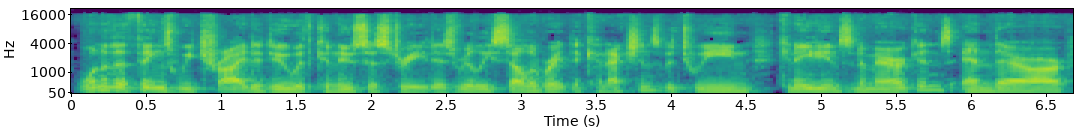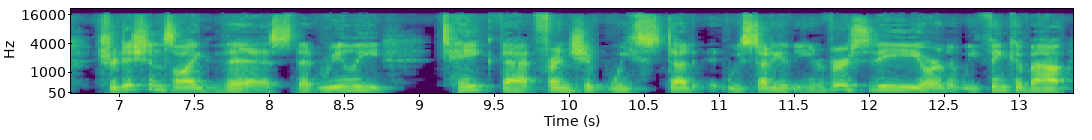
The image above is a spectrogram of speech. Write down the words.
one of the things we try to do with Canusa Street is really celebrate the connections between Canadians and Americans. And there are traditions like this that really take that friendship we study we study at the university or that we think about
